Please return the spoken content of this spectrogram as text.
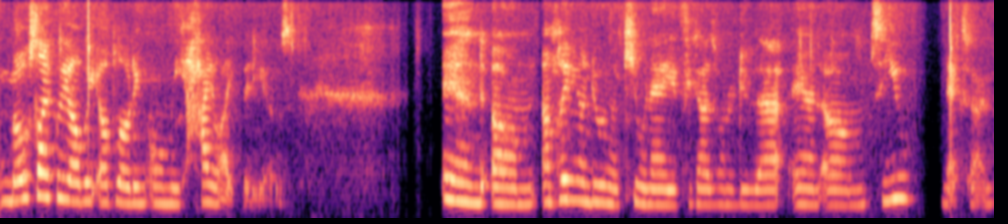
most likely I'll be uploading only highlight videos. And um, I'm planning on doing a Q&A if you guys want to do that. And um, see you next time.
